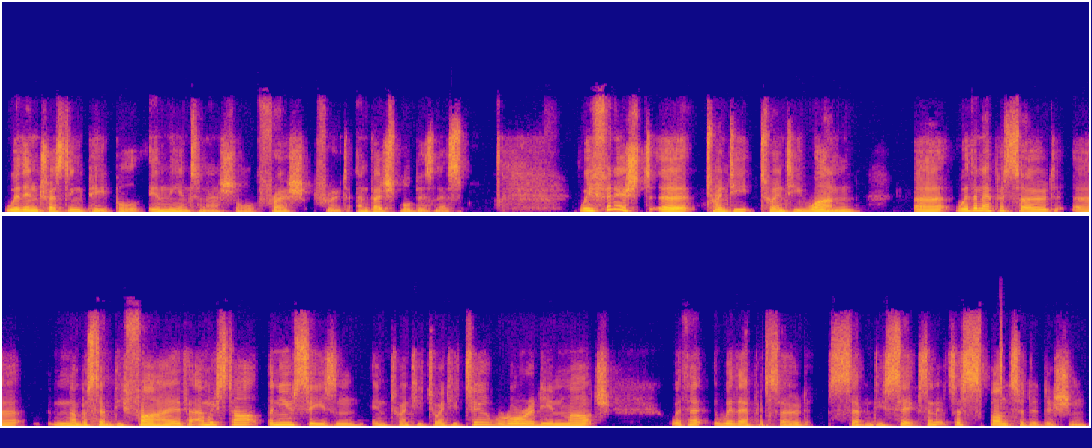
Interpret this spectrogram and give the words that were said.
with interesting people in the international fresh fruit and vegetable business. We finished uh, 2021 uh, with an episode uh, number 75, and we start the new season in 2022. We're already in March with, a, with episode 76, and it's a sponsored edition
